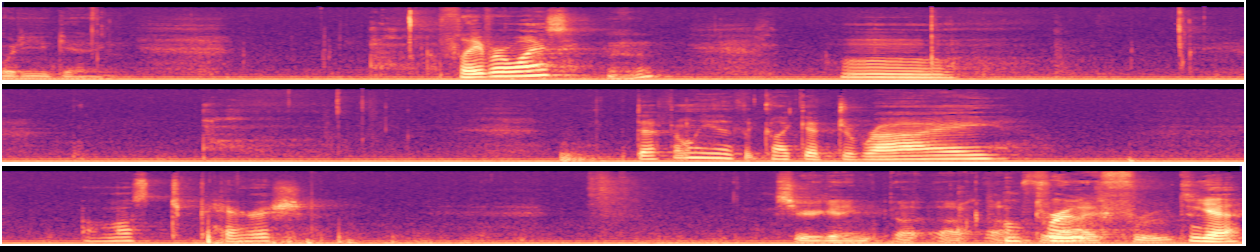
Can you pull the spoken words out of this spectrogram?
What are you getting? Flavor wise, Mm hmm. mm, definitely like a dry, almost pearish. So you're getting a, a, a dry fruit. fruit, Yeah.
